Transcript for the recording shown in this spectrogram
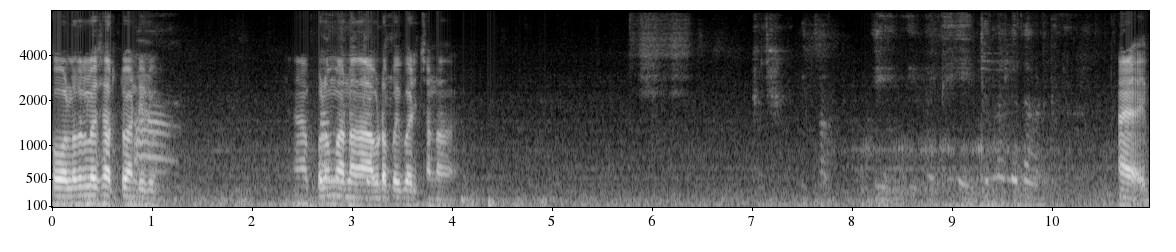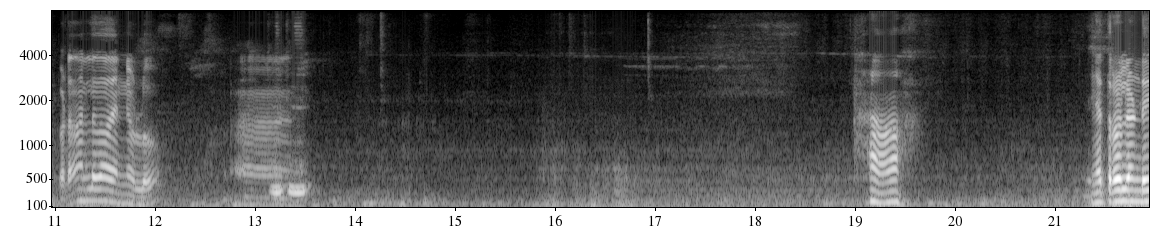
കോളറുള്ള ഷർട്ട് വേണ്ടി വരും. അപ്പോഴും പറഞ്ഞതാ അവിടെ പോയി പഠിച്ചോണ്ടാന്ന് ഇവിടെ നല്ലത് അവിടെ തന്നെ. ആ, ഇവിടെ നല്ലതാ തന്നെ ഉള്ളൂ. ആ, ഇനി എത്ര കൊല്ലുണ്ട്?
